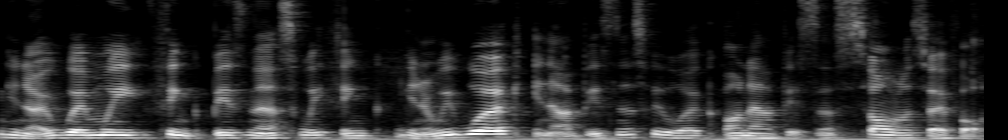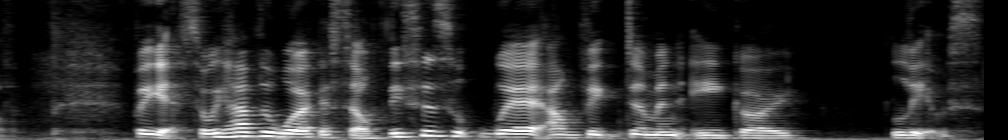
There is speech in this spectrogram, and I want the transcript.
you know when we think business we think you know we work in our business we work on our business so on and so forth. But yes yeah, so we have the worker self this is where our victim and ego lives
